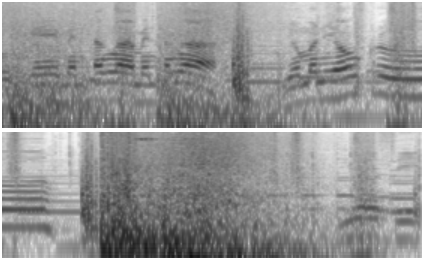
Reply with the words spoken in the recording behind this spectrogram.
Oke main tengah main tengah. Yoman Yongkru Yosi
